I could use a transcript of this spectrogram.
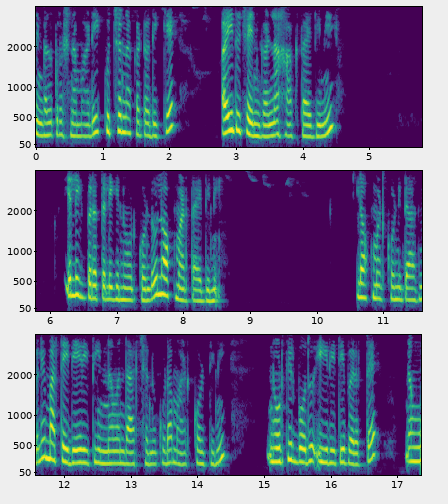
ಸಿಂಗಲ್ ಕ್ರೋಶನ ಮಾಡಿ ಕುಚ್ಚನ್ನು ಕಟ್ಟೋದಕ್ಕೆ ಐದು ಚೈನ್ಗಳನ್ನ ಹಾಕ್ತಾ ಇದ್ದೀನಿ. ಎಲ್ಲಿಗೆ ಬರುತ್ತೆ ಅಲ್ಲಿಗೆ ನೋಡಿಕೊಂಡು ಲಾಕ್ ಮಾಡ್ತಾ ಇದ್ದೀನಿ. ಲಾಕ್ ಮಾಡ್ಕೊಂಡಿದ್ದಾದಮೇಲೆ ಮತ್ತೆ ಇದೇ ರೀತಿ ಇನ್ನೂ ಒಂದು ಆರ್ಚನ್ನು ಕೂಡ ಮಾಡ್ಕೊಳ್ತೀನಿ. ನೋಡ್ತಿರ್ಬೋದು ಈ ರೀತಿ ಬರುತ್ತೆ. ನಾವು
